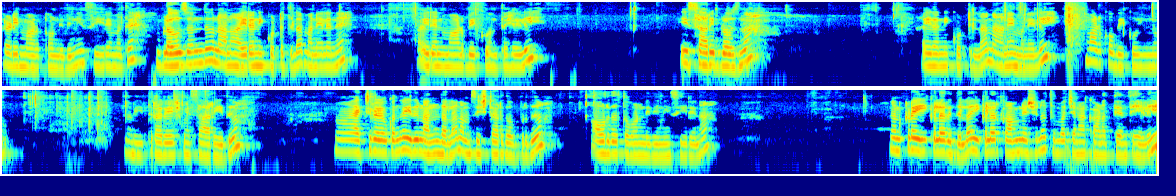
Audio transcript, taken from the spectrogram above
ರೆಡಿ ಮಾಡ್ಕೊಂಡಿದ್ದೀನಿ ಸೀರೆ ಮತ್ತು. ಬ್ಲೌಸೊಂದು ನಾನು ಐರನಿಗೆ ಕೊಟ್ಟಿದ್ದಿಲ್ಲ ಮನೇಲೇ ಐರನ್ ಮಾಡಬೇಕು ಅಂತ ಹೇಳಿ ಈ ಸಾರಿ ಬ್ಲೌಸ್ನ ಐರನಿಗೆ ಕೊಟ್ಟಿಲ್ಲ, ನಾನೇ ಮನೇಲಿ ಮಾಡ್ಕೋಬೇಕು ಇನ್ನು. ನೋಡಿ, ಈ ಥರ ರೇಷ್ಮೆ ಸಾರಿ ಇದು. ಆ್ಯಕ್ಚುಲಿ ಹೇಳ್ಬೇಕಂದ್ರೆ ಇದು ನಂದಲ್ಲ, ನಮ್ಮ ಸಿಸ್ಟರ್ದೊಬ್ರದ್ದು ಅವ್ರದ್ದು ತೊಗೊಂಡಿದ್ದೀನಿ ಸೀರೆನ. ನನ್ನ ಕಡೆ ಈ ಕಲರ್ ಇದ್ದಿಲ್ಲ, ಈ ಕಲರ್ ಕಾಂಬಿನೇಷನು ತುಂಬ ಚೆನ್ನಾಗಿ ಕಾಣುತ್ತೆ ಅಂತ ಹೇಳಿ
